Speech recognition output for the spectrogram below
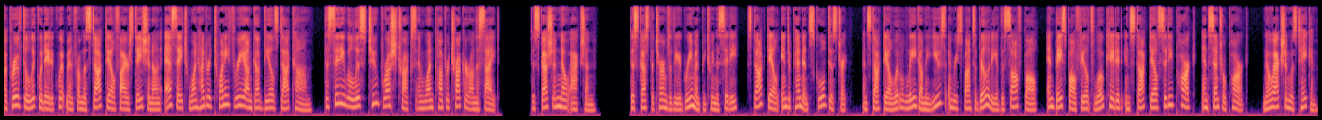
Approved to liquidate equipment from the Stockdale Fire Station on SH 123 on govdeals.com. The city will list two brush trucks and one pumper trucker on the site. Discussion No action. Discuss the terms of the agreement between the city, Stockdale Independent School District, and Stockdale Little League on the use and responsibility of the softball and baseball fields located in Stockdale City Park and Central Park. No action was taken.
